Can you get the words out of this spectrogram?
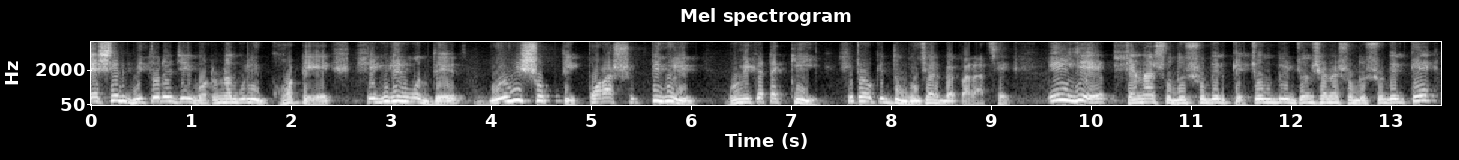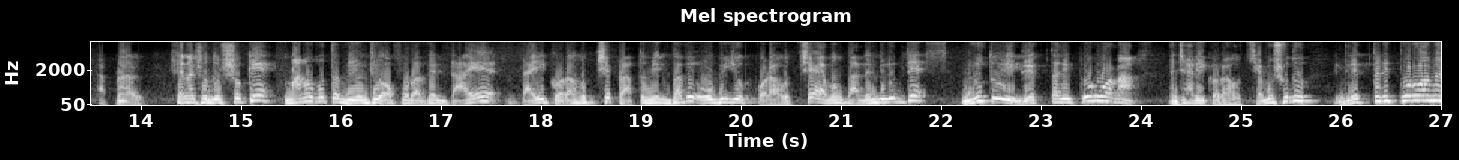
দেশের ভিতরে যে ঘটনাগুলি ঘটে, সেগুলির মধ্যে বহিঃশক্তি পরাশক্তিগুলির ভূমিকাটা কি, সেটাও কিন্তু বুঝার ব্যাপার আছে। এই যে সেনা সদস্যদেরকে, চব্বিশ জন সেনা সদস্যদেরকে আপনার সেনা সদস্যকে মানবতা বিরোধী অপরাধের দায়ে দায়ী করা হচ্ছে, প্রাথমিকভাবে অভিযোগ করা হচ্ছে এবং তাদের বিরুদ্ধে দ্রুতই গ্রেপ্তারি পরোয়ানা জারি করা হচ্ছে। এবং শুধু গ্রেপ্তারি পরোয়ানা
